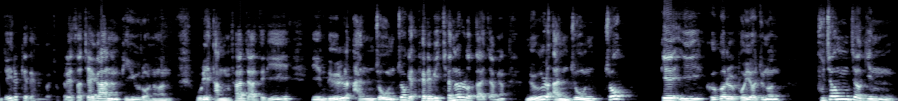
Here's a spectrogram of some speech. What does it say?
이제 이렇게 되는 거죠. 그래서 제가 하는 비유로는 우리 당사자들이 이 늘 안 좋은 쪽에 텔레비 채널로 따지자면 늘 안 좋은 쪽에 이 그거를 보여주는 부정적인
